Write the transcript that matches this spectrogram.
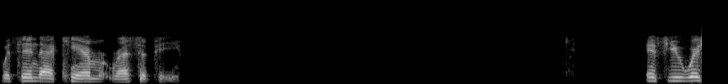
within that CAM recipe. If you wish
